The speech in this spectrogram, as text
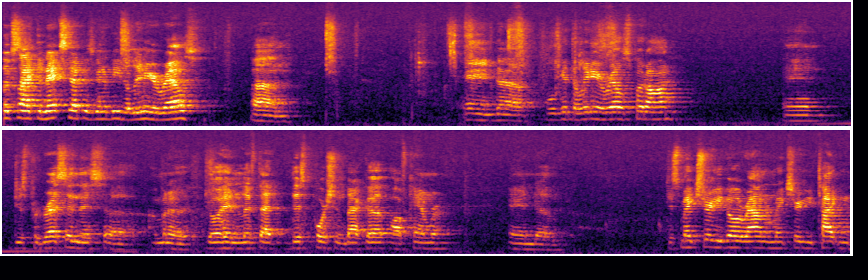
Looks like the next step is gonna be the linear rails. Um, and, uh, we'll get the linear rails put on and just progress in this. Uh, I'm gonna go ahead and lift that, this portion back up off camera. And, um, just make sure you go around and make sure you tighten,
